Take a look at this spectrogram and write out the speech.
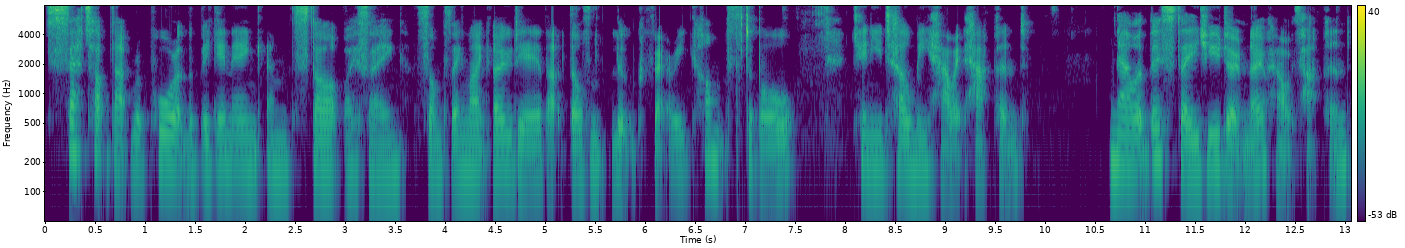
set up that rapport at the beginning and start by saying something like, Oh dear, that doesn't look very comfortable. Can you tell me how it happened? Now, at this stage, you don't know how it's happened.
